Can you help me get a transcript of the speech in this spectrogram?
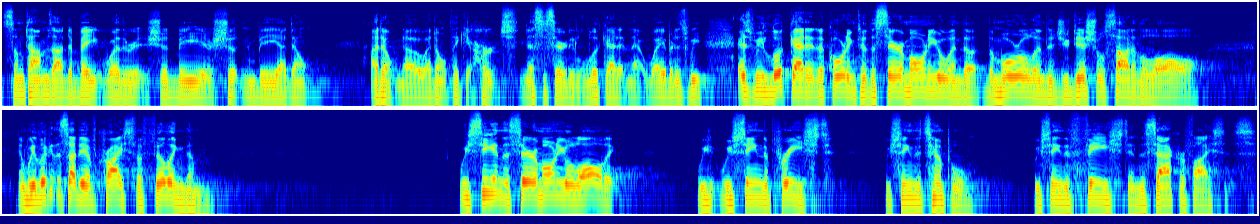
sometimes I debate whether it should be or shouldn't be. I don't, I don't know. I don't think it hurts necessarily to look at it in that way. But as we, as we look at it according to the ceremonial and the, the moral and the judicial side of the law, and we look at this idea of Christ fulfilling them, We see in the ceremonial law that we, we've seen the priest, we've seen the temple, we've seen the feast and the sacrifices.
